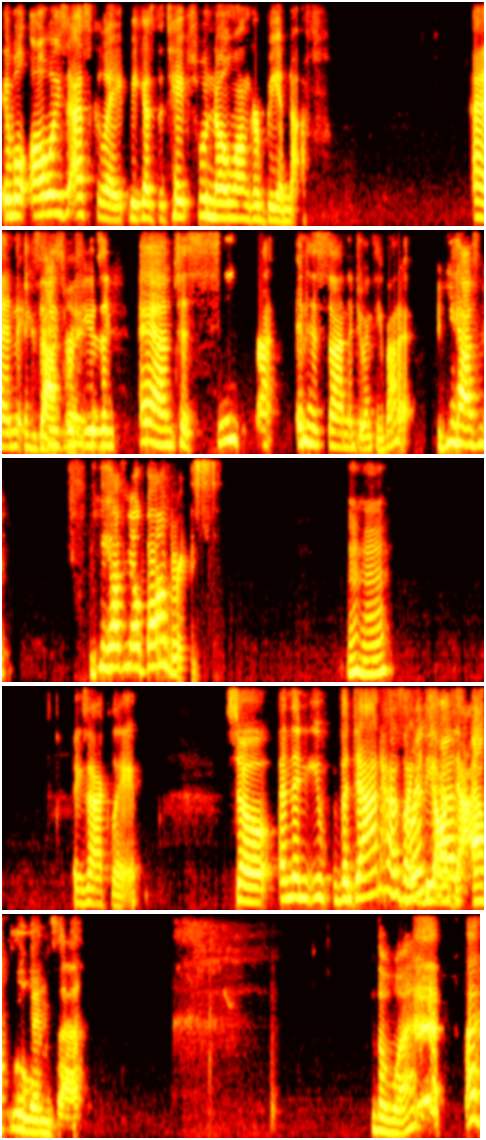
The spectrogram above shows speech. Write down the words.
It will always escalate because the tapes will no longer be enough. And he's refusing And to see that in his son and do anything about it. he has he has no boundaries. Mm-hmm. Exactly. So, and then you, the dad has like Brent the has audacity. affluenza. The what?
